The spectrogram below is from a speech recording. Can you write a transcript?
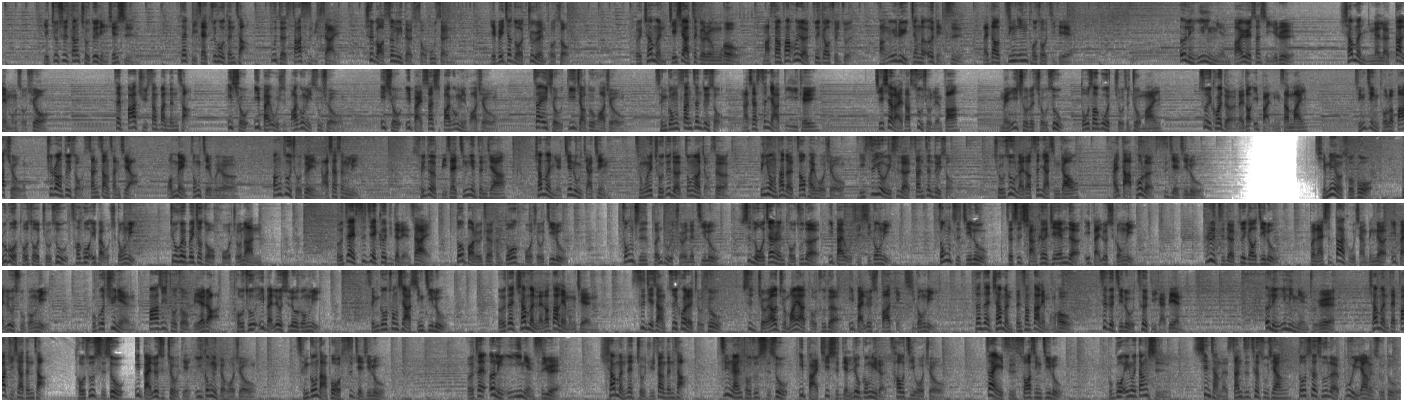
也就是当球队领先时，在比赛最后登场，负责杀死比赛，确保胜利的守护神，也被叫做救援投手。而乔门接下这个任务后，马上发挥了最高水准，防御率降到二点四，来到精英投手级别。二零一零年八月三十一日。他们迎来了大联盟首秀，在八局上半登场，一球一百五十八公里速球，一球一百三十八公里滑球，再一球低角度滑球，成功三振对手，拿下生涯第一 K。接下来他速球连发，每一球的球速都超过九十九迈，最快的来到一百零三迈，仅仅投了八球就让对手三上三下，完美终结回合，帮助球队拿下胜利。随着比赛经验增加，他们也渐入佳境，成为球队的重要角色。并用他的招牌火球一次又一次的三振对手，球速来到生涯新高，还打破了世界纪录。前面有说过，如果投手球速超过一百五十公里，就会被叫做火球男。而在世界各地的联赛都保留着很多火球记录，中职本土球员的记录是罗家人投出的一百五十七公里，中职纪录则是强克 JM 的一百六十公里。日职的最高纪录本来是大谷翔平的一百六十五公里。不过去年，巴西投手 Vieira 投出一百六十六公里，成功创下新纪录。而在枪本来到大联盟前，世界上最快的球速是九幺九玛雅投出的一百六十八点七公里。但在枪本登上大联盟后，这个纪录彻底改变。二零一零年九月，枪本在八局下登场，投出时速一百六十九点一公里的火球，成功打破世界纪录。而在二零一一年四月，枪本在九局上登场。竟然投出时速一百七十点六公里的超级火球，再一次刷新纪录。不过因为当时现场的三支测速枪都测出了不一样的速度，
